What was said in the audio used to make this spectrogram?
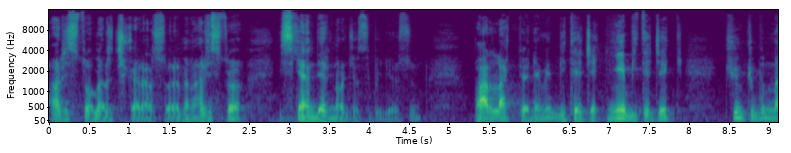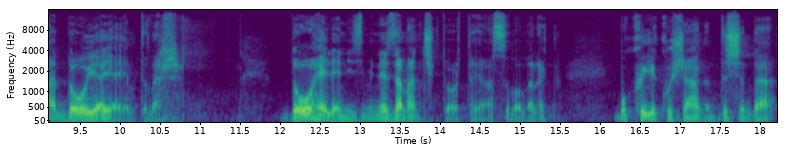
Aristoları çıkaran sonradan Aristo İskender'in hocası biliyorsun. Parlak dönemi bitecek. Niye bitecek? Çünkü bunlar doğuya yayıldılar. Doğu Helenizmi ne zaman çıktı ortaya asıl olarak? Bu kıyı kuşağının dışında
